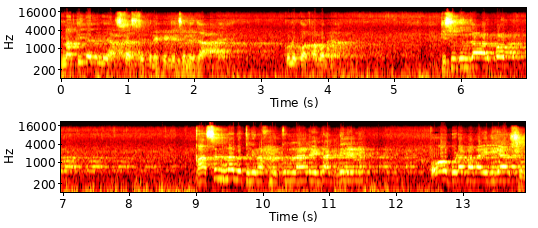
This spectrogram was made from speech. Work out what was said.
নাতিটা নিয়ে আস্তে আস্তে করে হেঁটে চলে যায়। কোনো কথা বলে না। কিছুদিন যাওয়ার পর কাসেম নামে তুমি রহমতুল্লাহ ডাক দিলেন। ও বুড়া বাবা, এদিকে আসো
